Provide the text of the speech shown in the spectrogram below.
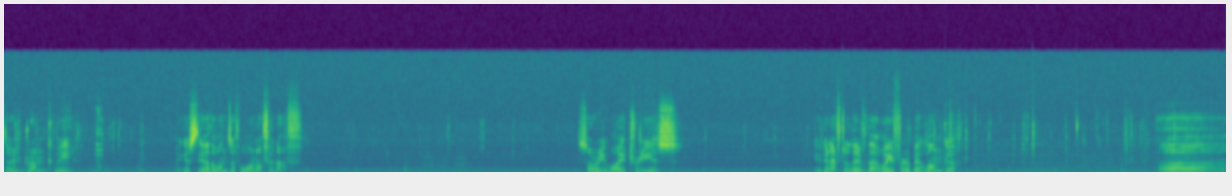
Don't drunk me. I guess the other ones have worn off enough. Sorry, white trees. You're gonna have to live that way for a bit longer. Uh,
